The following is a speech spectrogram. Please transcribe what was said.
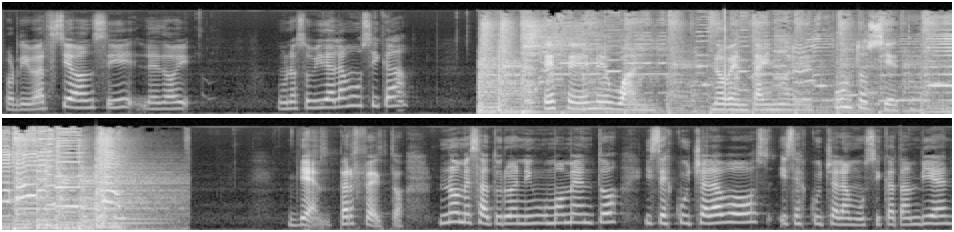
por diversión, ¿sí? Le doy una subida a la música FM1 99.7. Bien, perfecto. No me saturó en ningún momento y se escucha la voz y se escucha la música también.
